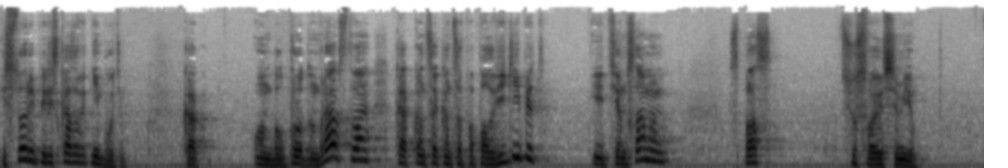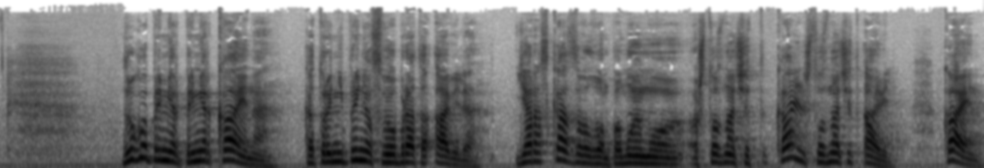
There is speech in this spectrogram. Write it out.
Историю пересказывать не будем. Как он был продан в рабство, как в конце концов попал в Египет и тем самым спас всю свою семью. Другой пример, пример Каина, который не принял своего брата Авеля. Я рассказывал вам, по-моему, что значит Каин, что значит Авель. Каин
